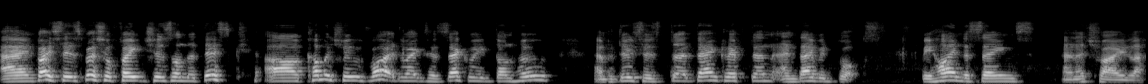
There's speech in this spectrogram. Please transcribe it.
And basically, the special features on the disc are commentary with writer director Zachary Donohue, and producers Dan Clifton and David Brooks. Behind the scenes and a trailer.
